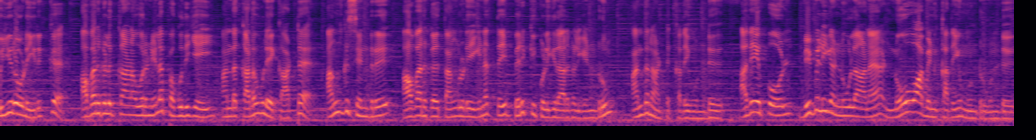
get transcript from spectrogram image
உயிரோடு இருக்க அவர்களுக்கான ஒரு நிலப்பகுதியை அந்த கடவுளை காட்ட அங்கு சென்று அவர்கள் தங்களுடைய இனத்தை பெருக்கிக் கொள்கிறார்கள் என்றும் அந்த நாட்டு கதை உண்டு. அதேபோல் விவிலிய நூலான நோவாவின் கதையும் ஒன்று உண்டு.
